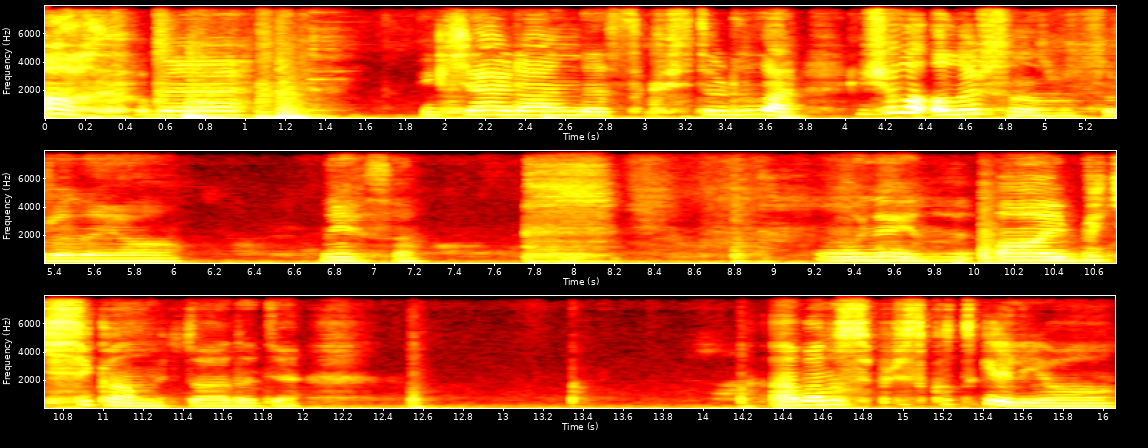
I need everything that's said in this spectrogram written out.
Ah be. İki yerden de sıkıştırdılar. İnşallah alırsınız bu sırada ya. Neyse. Oynayın. Ay bir kişi kalmış sadece. Aa, bana sürpriz kutu geliyor.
